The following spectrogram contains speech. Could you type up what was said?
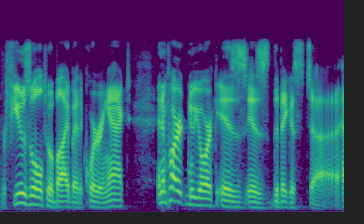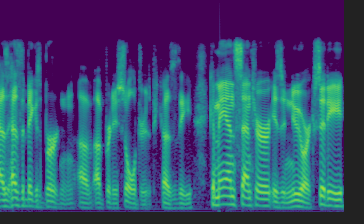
refusal to abide by the Quartering Act, and in part, New York is is the biggest has has the biggest burden of, of British soldiers because the command center is in New York City.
